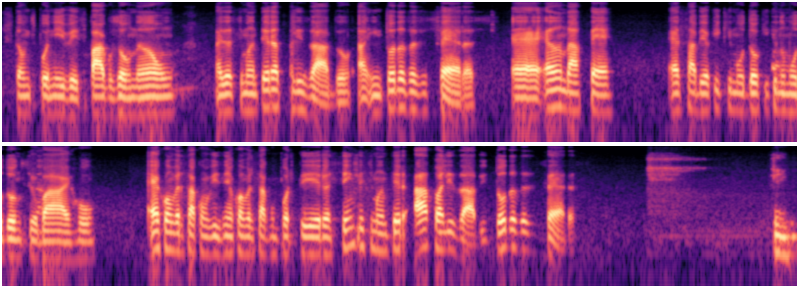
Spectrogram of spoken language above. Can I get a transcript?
estão disponíveis, pagos ou não, mas é se manter atualizado em todas as esferas. É, é andar a pé, é saber o que, que mudou, o que, que não mudou no seu bairro, é conversar com o vizinho, conversar com o porteiro, é sempre se manter atualizado em todas as esferas. Sim.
